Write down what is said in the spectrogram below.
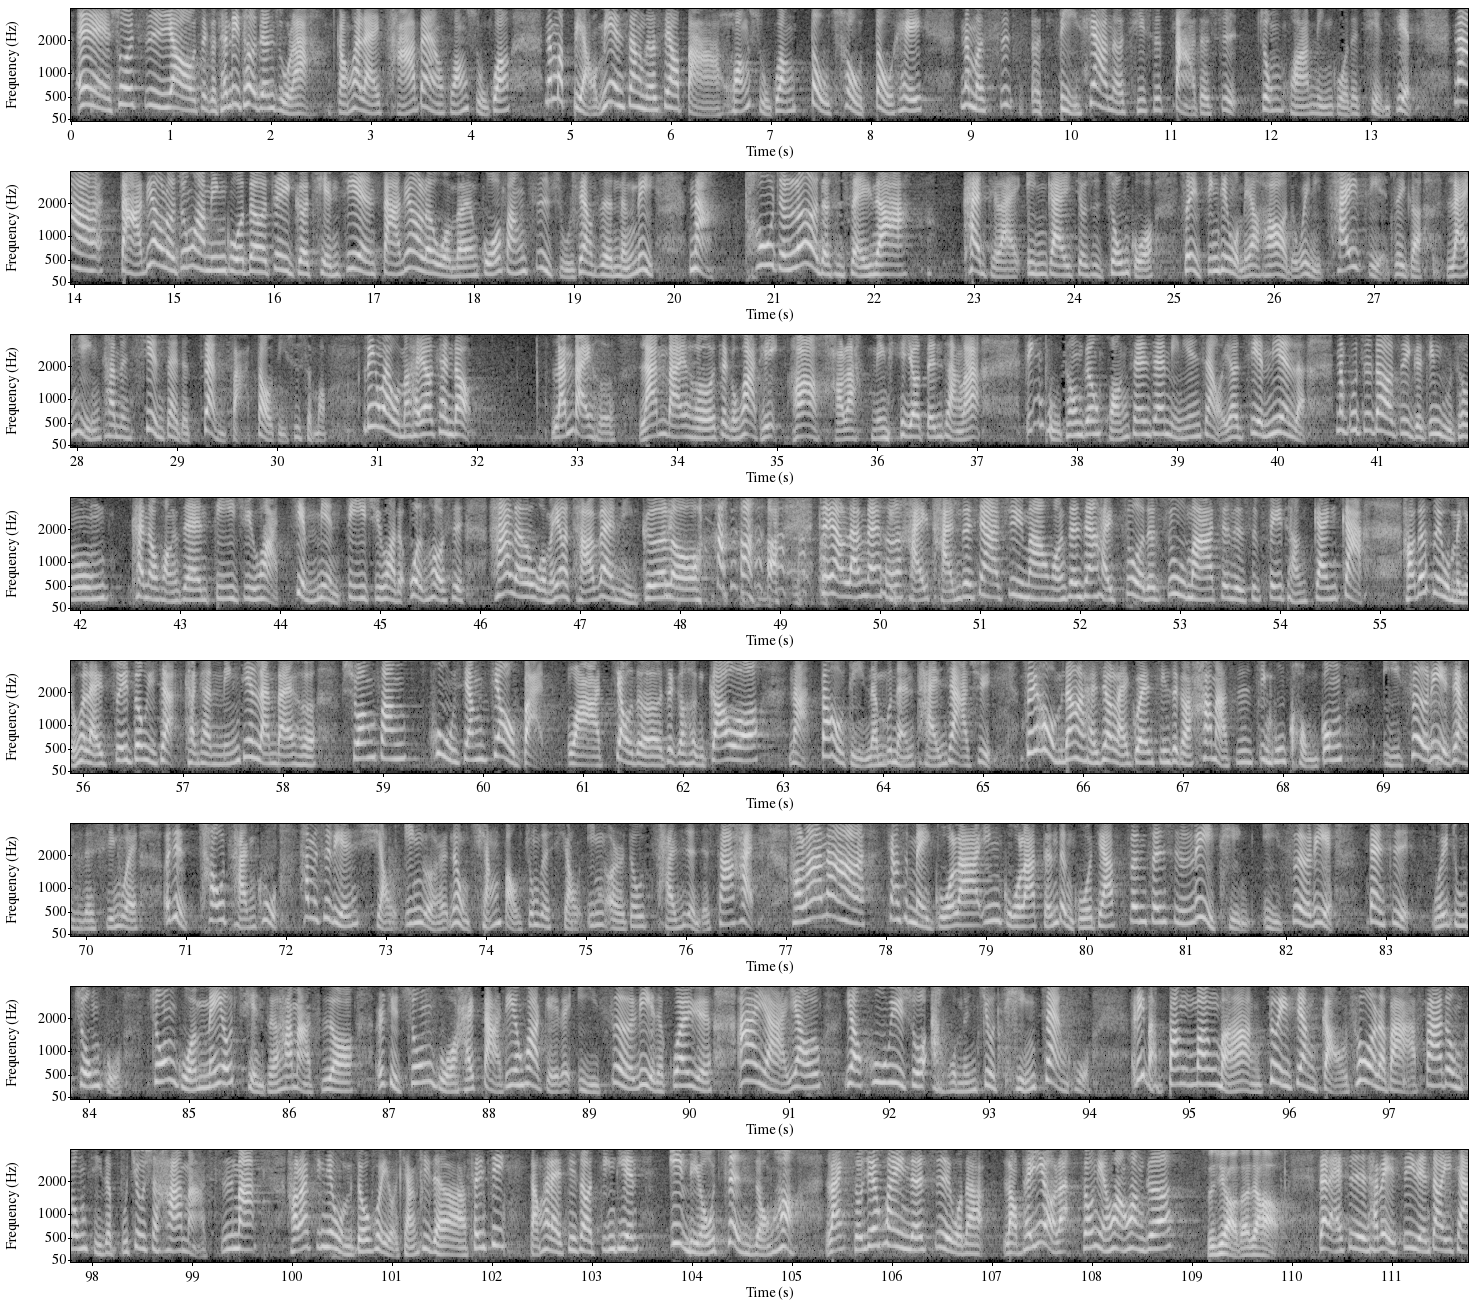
哎，说是要这个成立特侦组啦，赶快来查办黄曙光。那么表面上呢是要把黄曙光斗臭斗黑，那么私呃底下呢其实打的是中华民国的潜舰。那打掉了中华民国的这个潜舰，打掉了我们国防自主这样子的能力，那偷着乐的是谁呢？看起来应该就是中国，所以今天我们要好好的为你拆解这个蓝营他们现在的战法到底是什么。另外，我们还要看到蓝白河、蓝白河这个话题。哈，好了，明天要登场啦。金普聪跟黄珊珊明天下午要见面了。那不知道这个金普聪看到黄珊第一句话见面第一句话的问候是 “Hello，我们要查办你哥喽”。这样蓝白河还谈得下去吗？黄珊珊还坐得住吗？真的是非常尴尬。好的，所以我们也会来追踪一下，看看明天蓝白河双方互相叫板。哇，叫的这个很高哦，那到底能不能谈下去？最后，我们当然还是要来关心这个哈马斯近乎恐攻以色列这样子的行为，而且超残酷，他们是连小婴儿那种襁褓中的小婴儿都残忍的杀害。好啦，那像是美国啦、英国啦等等国家纷纷是力挺以色列，但是唯独中国。中国没有谴责哈马斯哦，而且中国还打电话给了以色列的官员，哎呀，要要呼吁说啊，我们就停战火，立马帮帮忙，对象搞错了吧？发动攻击的不就是哈马斯吗？好了，今天我们都会有详细的分析，赶快来介绍今天一流阵容哈。来，首先欢迎的是我的老朋友了，中年晃晃哥，十七好，大家好。再来是台北市议员赵怡翔，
